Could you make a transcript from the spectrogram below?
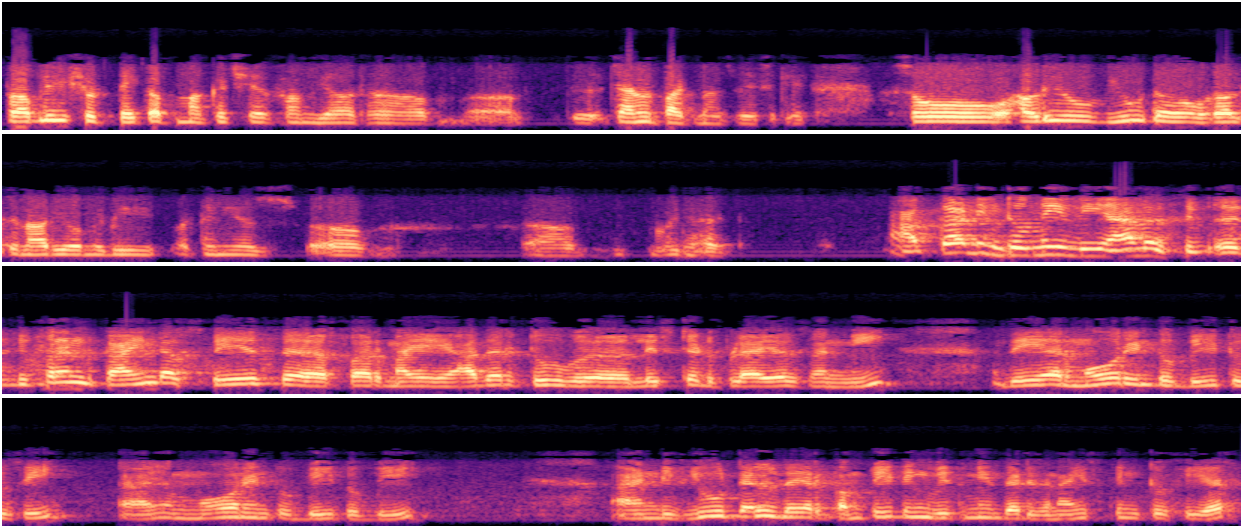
probably should take up market share from your uh, uh, channel partners, basically. So how do you view the overall scenario maybe 10 years um, uh, going ahead? According to me, we have a, a different kind of space uh, for my other two uh, listed players and me. They are more into B2C. I am more into B2B. And if you tell they are competing with me, that is a nice thing to hear.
